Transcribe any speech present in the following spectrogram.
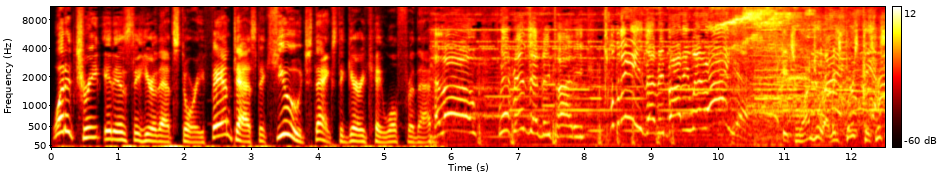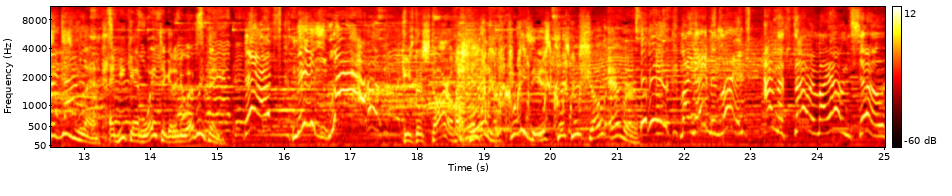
What a treat it is to hear that story. Fantastic. Huge thanks to Gary K. Wolf for that. Hello? Where is everybody? Please, everybody, where are you? It's Roger Rabbit's first Christmas at Disneyland, and he can't wait to get into everything. That's me! Wow! He's the star of our perennial craziest Christmas show ever. my name in lights. I'm the star of my own show.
